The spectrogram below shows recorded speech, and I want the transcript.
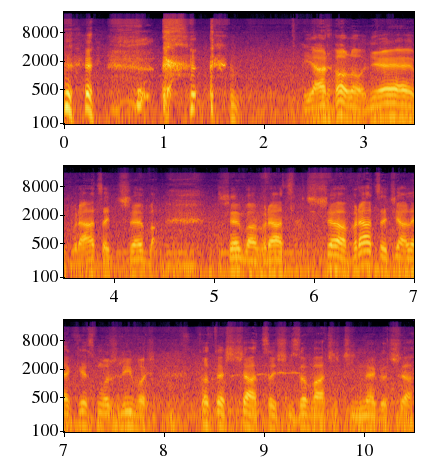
Jarolo, nie, wracać trzeba. Trzeba wracać. Trzeba wracać, ale jak jest możliwość, to też trzeba coś i zobaczyć innego. Trzeba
